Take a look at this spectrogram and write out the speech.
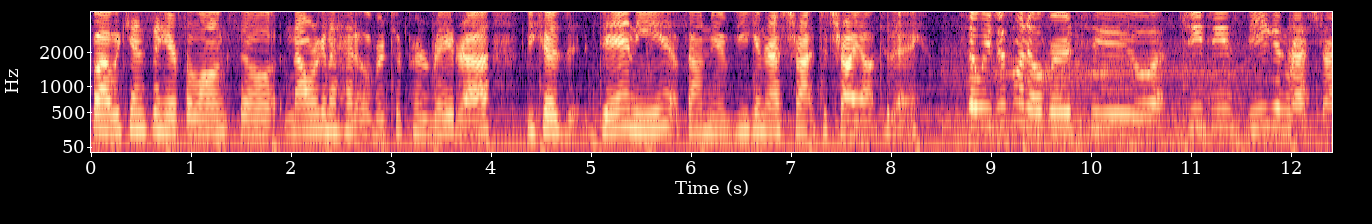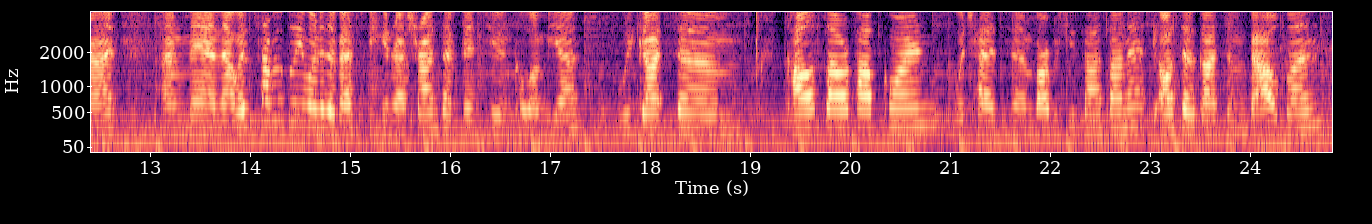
But we can't stay here for long, so now we're gonna head over to Pereira because Danny found me a vegan restaurant to try out today. So we just went over to Gigi's vegan restaurant, and man, that was probably one of the best vegan restaurants I've been to in Colombia. We got some cauliflower popcorn, which had some barbecue sauce on it. We also got some bao buns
